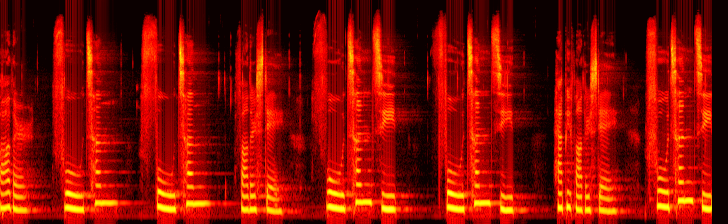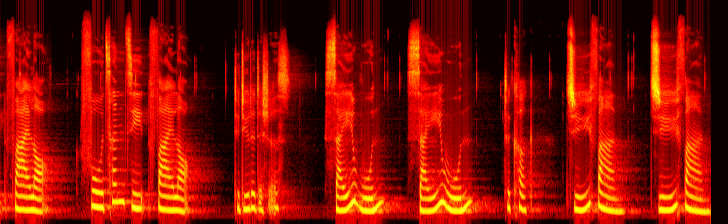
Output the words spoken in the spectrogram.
Father，父亲，父亲，Father's Day，父亲节，父亲节，Happy Father's Day，父亲节快乐，父亲节快乐。To do the dishes，洗碗，洗碗，To cook，煮饭，煮饭。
